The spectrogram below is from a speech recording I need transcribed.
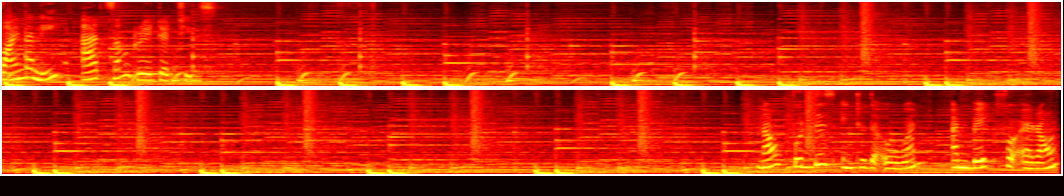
Finally, add some grated cheese. Now put this into the oven and bake for around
